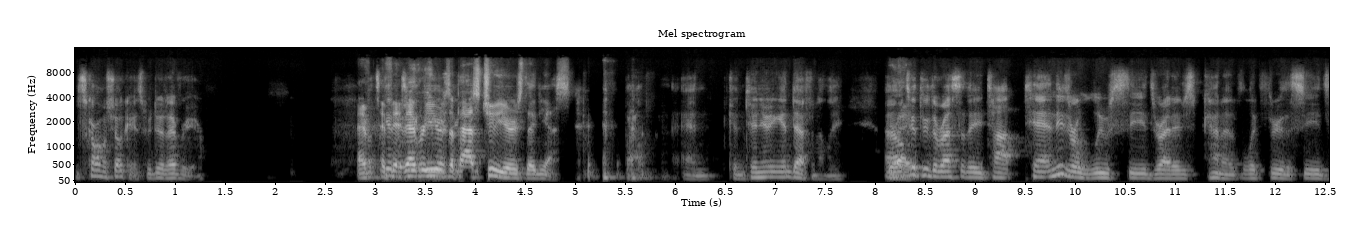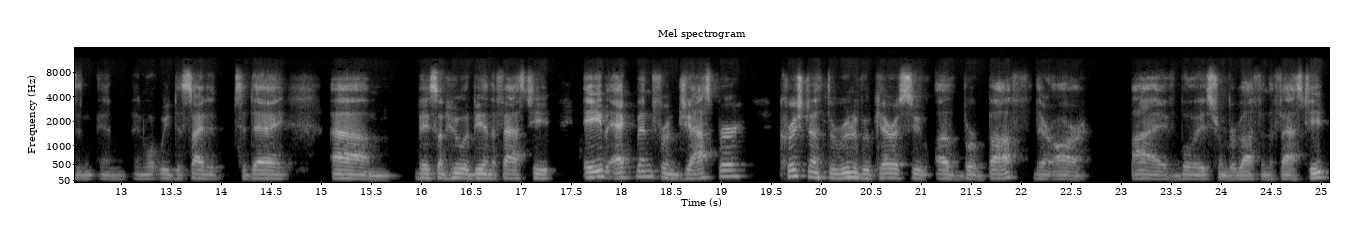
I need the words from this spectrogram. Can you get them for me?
It's Carmel Showcase. We do it every year. If, Let's if, if every year is the past two years, then yes. Well, and continuing indefinitely. Uh, Let's Right. get through the rest of the top 10. These are loose seeds, right? I just kind of looked through the seeds and, and, and what we decided today um, based on who would be in the fast heat. Abe Ekman from Jasper, Krishna Thirunavukarasu of Brebeuf. There are five boys from Brebeuf in the fast heat.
